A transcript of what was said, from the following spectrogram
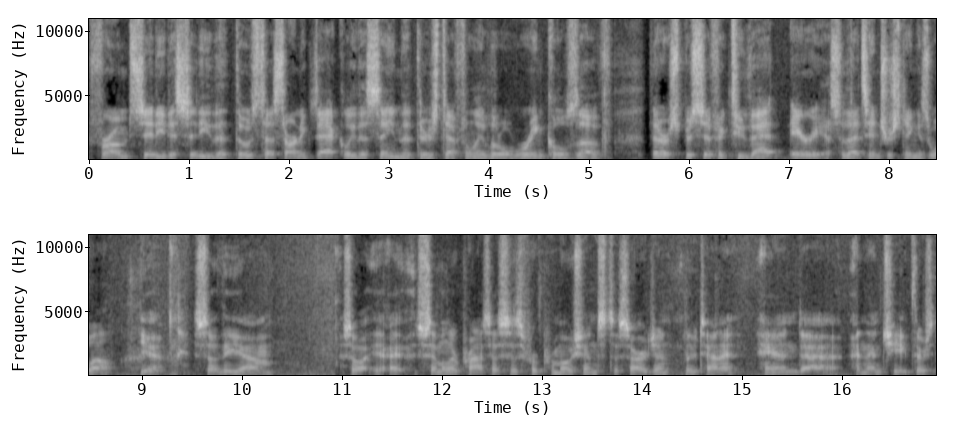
from city to city that those tests aren't exactly the same. That there's definitely little wrinkles of that are specific to that area. So that's interesting as well. Yeah. So the um, so uh, similar processes for promotions to sergeant, lieutenant, and uh, and then chief. There's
